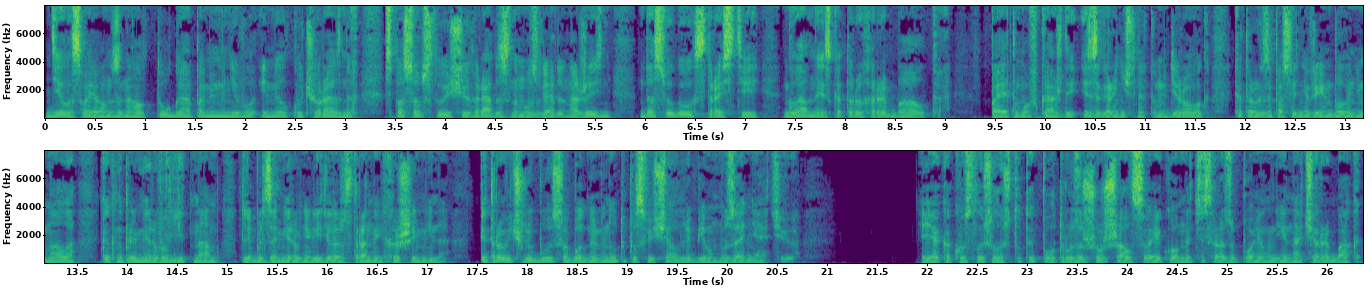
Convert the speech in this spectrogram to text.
Дело свое он знал туго, а помимо него имел кучу разных, способствующих радостному взгляду на жизнь, досуговых страстей, главная из которых – рыбалка. Поэтому в каждой из заграничных командировок, которых за последнее время было немало, как, например, во Вьетнам для бальзамирования лидера страны Хашимина, Петрович любую свободную минуту посвящал любимому занятию – я, как услышал, что ты поутру зашуршал в своей комнате, сразу понял, не иначе рыбак,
